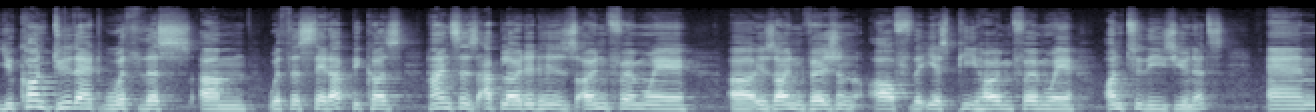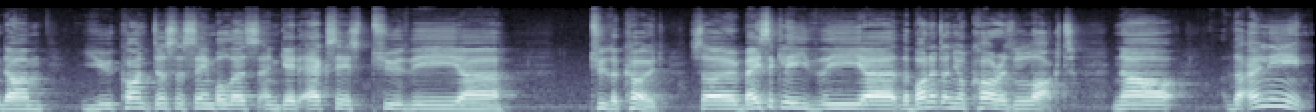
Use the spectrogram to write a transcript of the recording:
You can't do that with this um, with this setup because Heinz has uploaded his own firmware, uh, his own version of the ESP Home firmware onto these units, and um, you can't disassemble this and get access to the uh, to the code. So basically, the uh, the bonnet on your car is locked. Now, the only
